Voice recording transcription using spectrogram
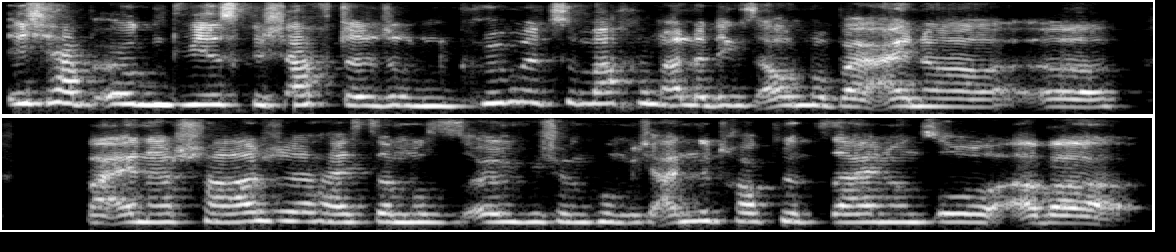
ich habe irgendwie es geschafft, da so einen Krümel zu machen, allerdings auch nur bei einer, äh, bei einer Charge. Heißt, da muss es irgendwie schon komisch angetrocknet sein und so, aber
